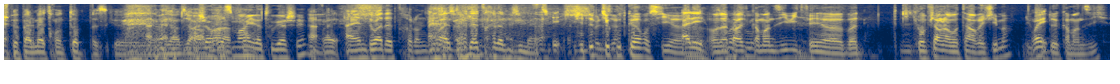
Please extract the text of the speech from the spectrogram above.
Je peux pas le mettre en top parce que. dira Malheureusement, il a tout gâché. Ah, ouais. À un doigt d'être l'homme du Ah, match. ça doit être l'homme du match. Et J'ai deux petits coups de cœur aussi. euh, Allez, on a parlé de tout. Kamanzi vite fait, euh, bah, qui confirme la montée en régime du Oui. coup, de Kamanzi.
